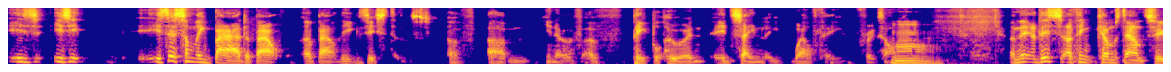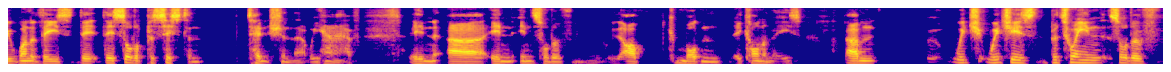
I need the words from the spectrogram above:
is is it is there something bad about about the existence of um you know of, of people who are insanely wealthy, for example? And th- this, I think, comes down to one of these the, this sort of persistent tension that we have in uh, in in sort of our modern economies, um, which which is between sort of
